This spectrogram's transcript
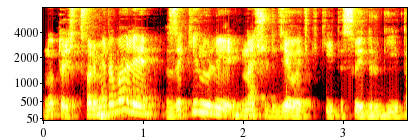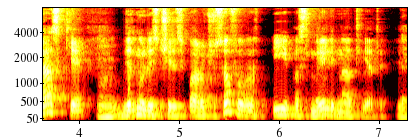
Ну, то есть сформировали, закинули, начали делать какие-то свои другие таски, угу. вернулись через пару часов и посмотрели на ответы. Да.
